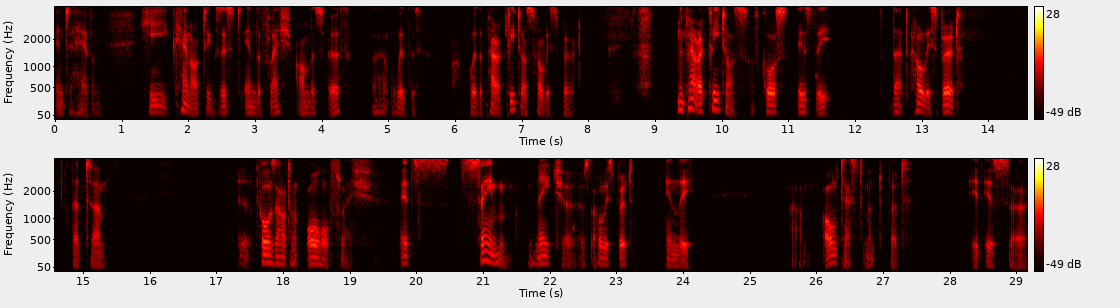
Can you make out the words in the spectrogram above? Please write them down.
into heaven. He cannot exist in the flesh on this earth uh, with, the, with the Parakletos Holy Spirit. The Parakletos, of course, is the that Holy Spirit that um, uh, pours out on all flesh. It's same nature as the Holy Spirit in the um, Old Testament, but it is uh,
